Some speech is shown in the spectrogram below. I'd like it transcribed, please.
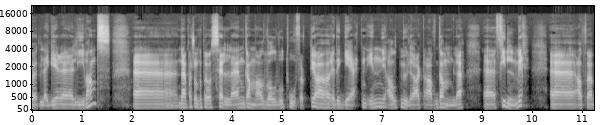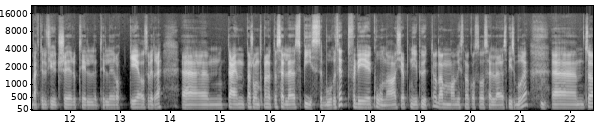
ødelegger eh, livet hans. Eh, det er en person som prøver å selge en gammel Volvo 240 og har redigert den inn i alt mulig rart av gamle eh, filmer. Eh, alt fra Back to the Future til, til Rocky osv. Eh, det er en person som er nødt til å selge spisebordet sitt fordi kona har kjøpt nye puter, og da må man visstnok også selge spisebordet. Eh, så,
